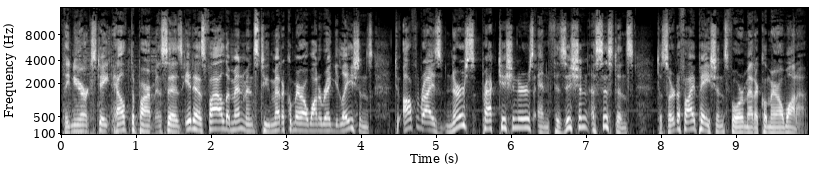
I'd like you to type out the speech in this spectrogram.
The New York State Health Department says it has filed amendments to medical marijuana regulations to authorize nurse practitioners and physician assistants to certify patients for medical marijuana.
